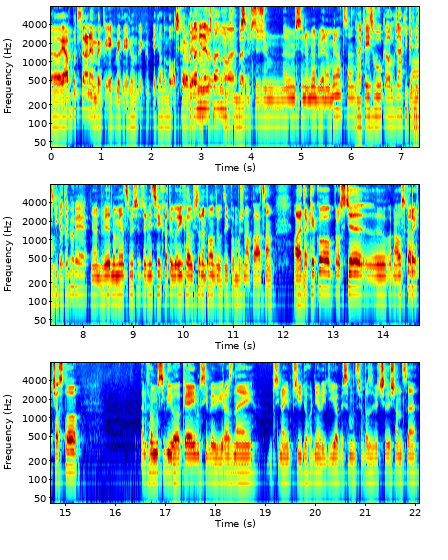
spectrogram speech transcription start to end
Uh, já vůbec teda nevím, jak, jak, jak, jak, jak, jak na tom byl Oscarově. Podle mě nedostal film, nic ale... vůbec. Myslím si, že nevím, jestli neměl dvě nominace. Nějaký zvuk, ale možná nějaký technický No. kategorie. Měl dvě nominace, myslím, v technických kategoriích, ale už to nepamatuju, teďko možná plácám. Ale tak jako prostě eh, na Oscarech často ten film musí být velký, musí být výrazný, musí na něj přijít hodně lidí, aby se mu třeba zvětšily šance,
